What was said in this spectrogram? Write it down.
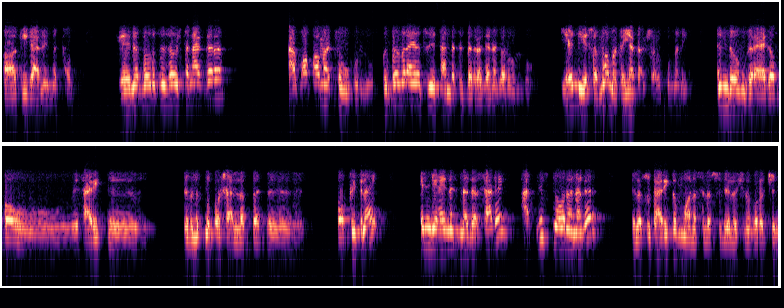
አዋቂ ጋር ነው የመጣው። የነበሩትን ሰዎች ተናገረ። አቋቋማቸውን ሁሉ በምን አይነት ሁኔታ እንደተደረገ ነገር ሁሉ ይህን እየሰማው መተኛት አልቻልኩም። እኔ እንደውም ግራ የገባው የታሪክ ድብልቅልቆች ያለበት topic ላይ እንዲህ አይነት ነገር ሳገኝ at least የሆነ ነገር ስለሱ ታሪክም ሆነ ስለሱ ሌሎች ነገሮችን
